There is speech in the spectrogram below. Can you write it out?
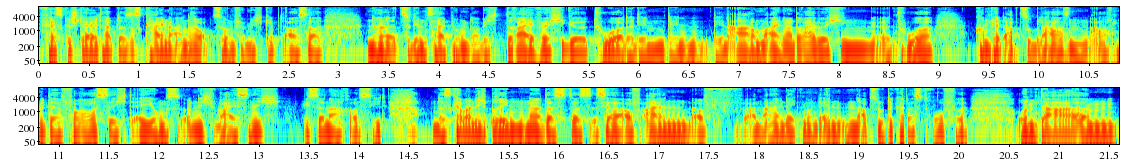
festgestellt habe, dass es keine andere Option für mich gibt, außer ne, zu dem Zeitpunkt, glaube ich, dreiwöchige Tour oder den, den, den Arm einer dreiwöchigen äh, Tour komplett abzublasen, auch mit der Voraussicht, ey Jungs, und ich weiß nicht, wie es danach aussieht. Und das kann man nicht bringen. Ne? Das, das ist ja auf allen, auf, an allen Ecken und Enden eine absolute Katastrophe. Und da ähm,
